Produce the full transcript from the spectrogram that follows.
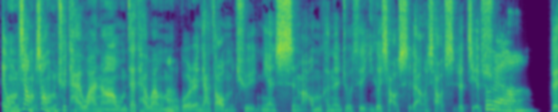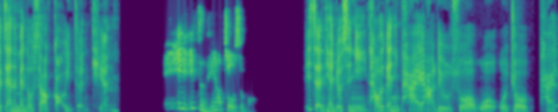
哎，我们像像我们去台湾啊，我们在台湾，我们如果人家找我们去面试嘛，嗯、我们可能就是一个小时、两个小时就结束。对啊，对，在那边都是要搞一整天。一一整天要做什么？一整天就是你，他会跟你排啊。例如说我我就排，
